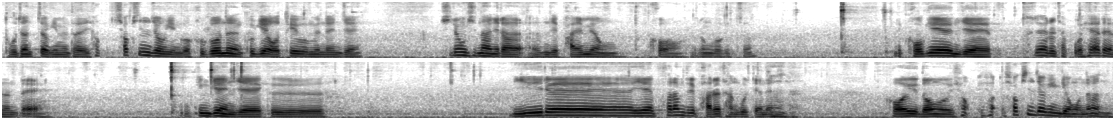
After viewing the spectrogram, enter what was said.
도전적이면서 혁, 혁신적인 거 그거는 그게 어떻게 보면은 이제 실용신안이라든지 발명 특허 이런 거겠죠. 근데 거기에 이제 투자를 자꾸 해야 되는데 웃긴 게 이제 그 미래에 사람들이 발을 담글 때는 거의 너무 혁, 혁- 혁 신적인 경우는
